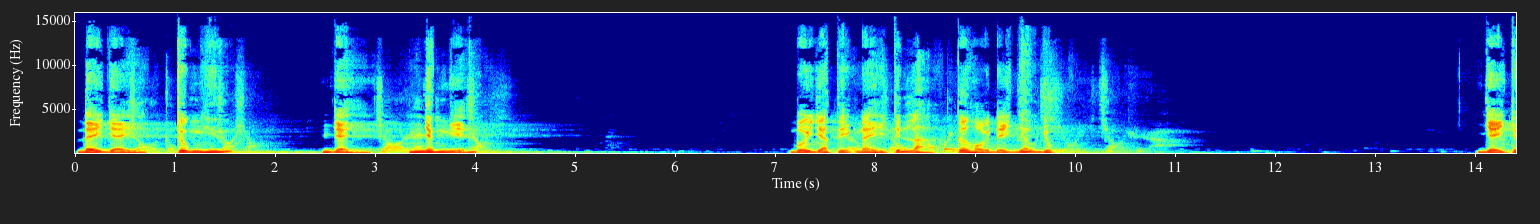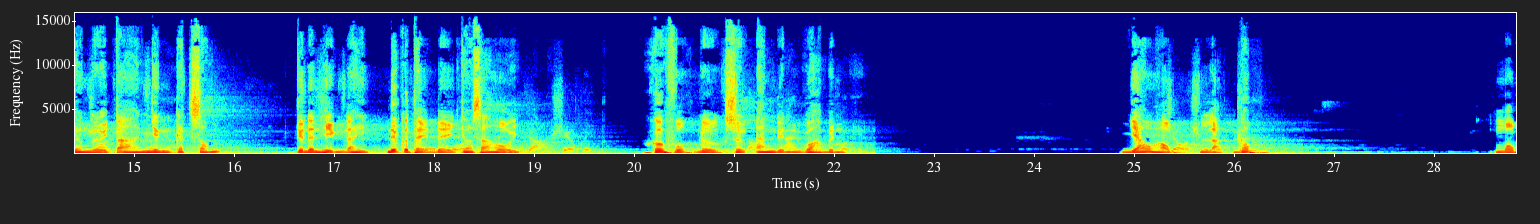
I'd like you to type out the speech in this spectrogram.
Để dạy trung hiếu. Dạy nhân nghĩa. Buổi dạ tiệc này chính là cơ hội để giáo dục. Dạy cho người ta nhân cách sống. Cho nên hiện nay, nếu có thể để cho xã hội khôi phục được sự an định hòa bình, giáo học là gốc. Một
